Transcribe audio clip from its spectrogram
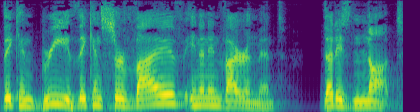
they can breathe, they can survive in an environment that is not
